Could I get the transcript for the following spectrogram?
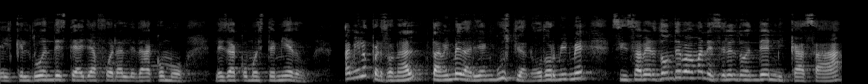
el, que el duende esté allá afuera le da como, les da como este miedo. A mí lo personal también me daría angustia, ¿no? Dormirme sin saber dónde va a amanecer el duende en mi casa.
